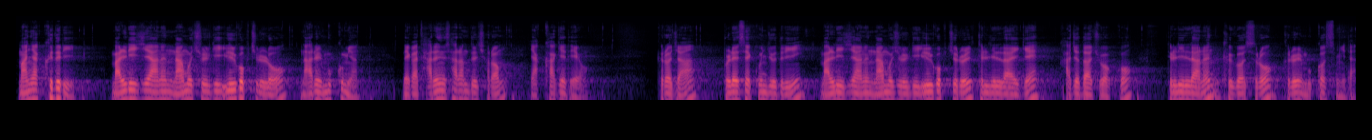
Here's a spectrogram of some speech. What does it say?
만약 그들이 말리지 않은 나무 줄기 일곱 줄로 나를 묶으면 내가 다른 사람들처럼 약하게 돼요. 그러자 블레셋 군주들이 말리지 않은 나무 줄기 일곱 줄을 들릴라에게 가져다 주었고 들릴라는 그것으로 그를 묶었습니다.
